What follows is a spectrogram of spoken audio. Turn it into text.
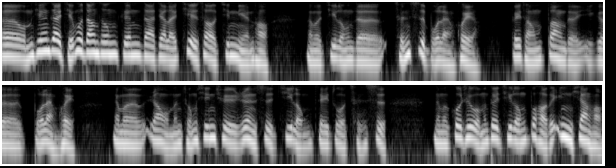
呃，我们今天在节目当中跟大家来介绍今年哈，那么基隆的城市博览会啊，非常棒的一个博览会。那么，让我们重新去认识基隆这座城市。那么，过去我们对基隆不好的印象哈。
